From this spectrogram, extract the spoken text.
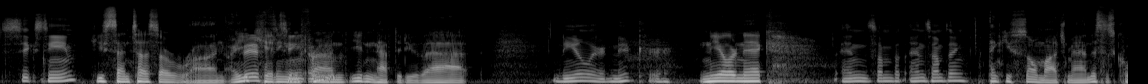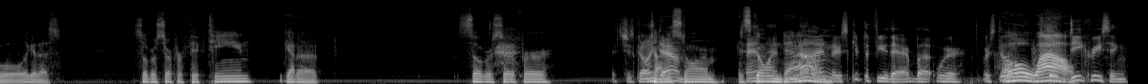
16. He sent us a run. Are you kidding me, 15. friend? You didn't have to do that. Neil or Nick or Neil or Nick, and some and something. thank you so much, man. This is cool. Look at this. Silver Surfer 15. You got a Silver Surfer It's just going Johnny down. Storm. It's going down. Nine. They skipped a few there, but we're we're still, Oh, we're still wow. decreasing.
